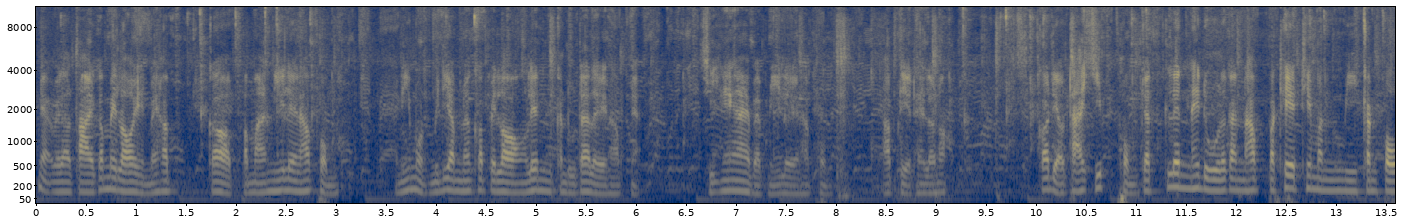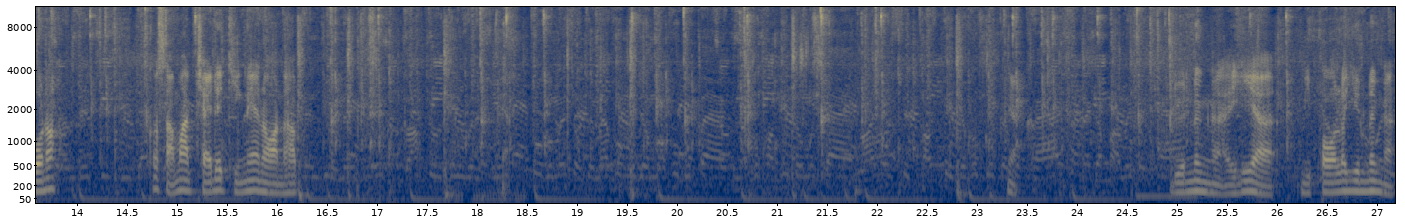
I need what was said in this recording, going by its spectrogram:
เนี่ยเวลาตายก็ไม่ลอยเห็นไหมครับ ก็ประมาณนี้เลยนะครับผม อันนี้หมดมีเดียมนะก็ไปลองเล่นกันดูได้เลยนะครับเนี่ยคีย์ง่ายๆแบบนี้เลยครับผมอัปเดตให้แล้วเนาะก็เดี๋ยวท้ายคลิปผมจะเล่นให้ดูแล้วกันนะครับ ประเทศที่มันมีกันโปรเนาะก็สามารถใช้ได้จริงแน่นอนนะครับเนี่ยยืนหนึ่งอะไอ้เหี้ยมีปรแล้วยืนหนึ่งอะ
